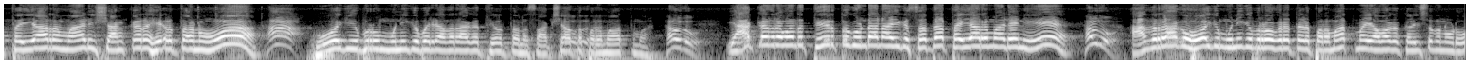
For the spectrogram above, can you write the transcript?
ತಯಾರ ಮಾಡಿ ಶಂಕರ ಹೇಳ್ತಾನು. ಹಾ. ಹೋಗಿ ಇಬ್ರು ಮುನಿಗೆ ಬರೀ ಅದರಾಗತ್ ಹೇಳ್ತಾನ ಸಾಕ್ಷಾತ್ ಪರಮಾತ್ಮ. ಹೌದು. ಯಾಕಂದ್ರೆ ಒಂದು ತೀರ್ಥ ಗುಂಡ ನಾ ಈಗ ಸದಾ ತಯಾರು ಮಾಡೇನಿ. ಹೌದು. ಅದ್ರಾಗ ಹೋಗಿ ಮುನಿಗೆ ಬರೋಗ್ರತ್ತೇಳಿ ಪರಮಾತ್ಮ ಯಾವಾಗ ಕಳಿಸದ ನೋಡು.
